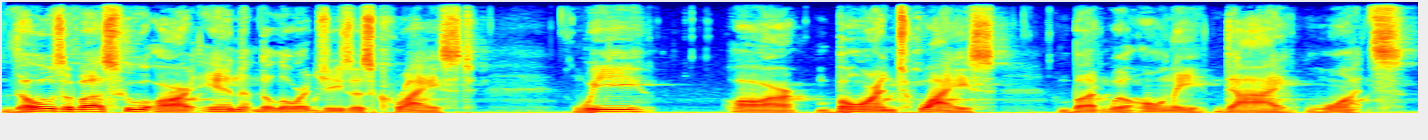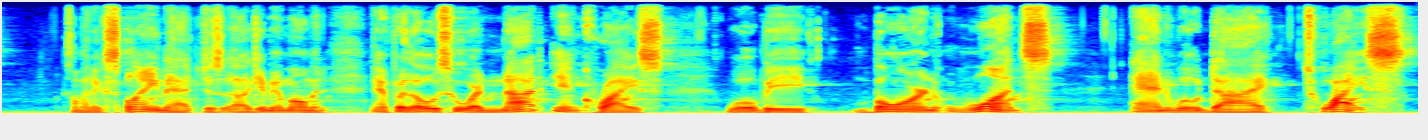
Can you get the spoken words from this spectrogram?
Those of us who are in the Lord Jesus Christ we are born twice, but will only die once. I'm going to explain that. Just uh, give me a moment. And for those who are not in Christ, will be born once and will die twice.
